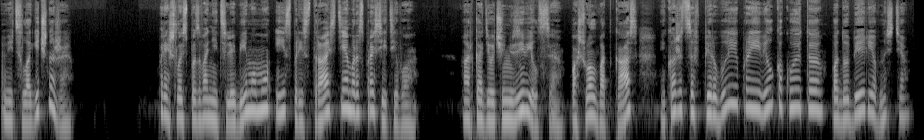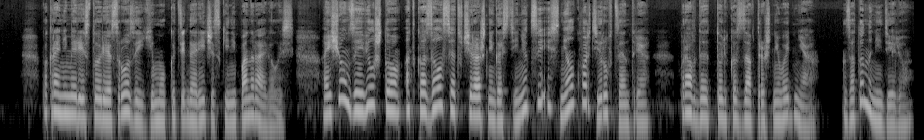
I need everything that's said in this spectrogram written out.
Ведь логично же? Пришлось позвонить любимому и с пристрастием расспросить его. Аркадий очень удивился, пошел в отказ и, кажется, впервые проявил какое-то подобие ревности. По крайней мере, история с Розой ему категорически не понравилась. А еще он заявил, что отказался от вчерашней гостиницы и снял квартиру в центре. Правда, только с завтрашнего дня. Зато на неделю.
